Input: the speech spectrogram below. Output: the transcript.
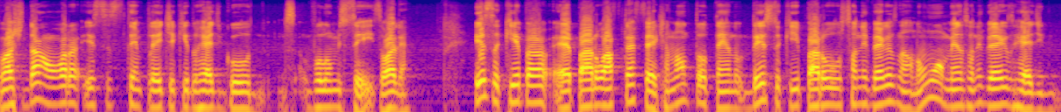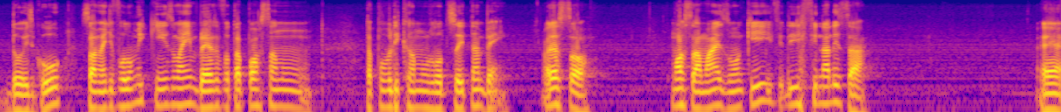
Eu acho da hora esses template aqui do Red Gold volume 6, olha. Esse aqui é para, é para o After Effects, eu não estou tendo desse aqui para o Sony Vegas não. No momento Sony Vegas Red 2 Go, somente volume 15, mas em breve eu vou estar tá postando, um, tá publicando uns outros aí também. Olha só. Mostrar mais um aqui e finalizar. É,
